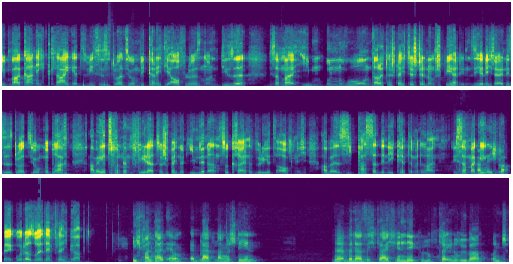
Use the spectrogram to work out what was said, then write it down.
ihm war gar nicht klar jetzt, wie ist die Situation, wie kann ich die auflösen und diese, ich sag mal, ihm Unruhe und dadurch das schlechte Stellungsspiel hat ihn sicherlich da in diese Situation gebracht. Aber jetzt von einem Fehler zu sprechen und ihm den anzukreien, das würde ich jetzt auch nicht. Aber es passt halt in die Kette mit rein. Ich sag mal, Also gegen Nürnberg oder so hätte er ihn vielleicht gehabt. Ich fand halt, er, er bleibt lange stehen. Ne, wenn er sich gleich hinlegt, lupft er ihn rüber. Und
